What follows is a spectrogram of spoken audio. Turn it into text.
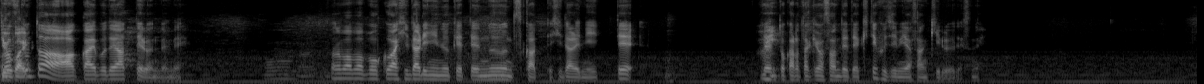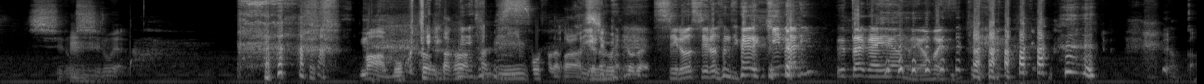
了解本当はアーカイブで合ってるんでね。そのまま僕は左に抜けて、ヌーン使って左に行って、ベントから竹尾さん出てきて、藤宮さんキルですね。白白やな。まあ僕と高田さんにインポストだから白白黒だよ白白でいきなり疑い合うのやばいっす。なんか、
